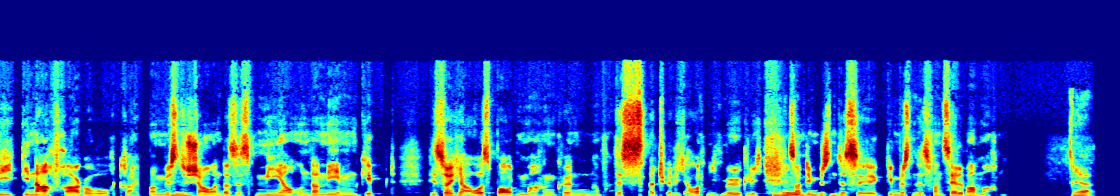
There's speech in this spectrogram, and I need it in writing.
die, die Nachfrage hochtreibt. Man müsste mhm. schauen, dass es mehr Unternehmen gibt, die solche Ausbauten machen können. Aber das ist natürlich auch nicht möglich, mhm. sondern die müssen das, äh, die müssen das von selber machen. Ja,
